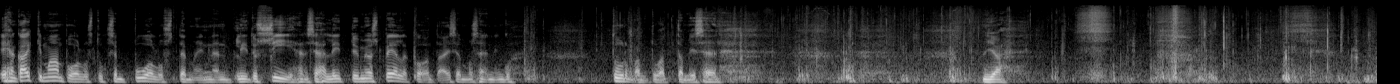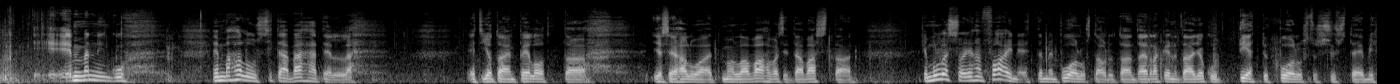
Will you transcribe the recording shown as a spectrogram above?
eihän kaikki maanpuolustuksen puolustaminen liity siihen. Sehän liittyy myös pelkoon tai semmoiseen niin turvan tuottamiseen. Ja en mä niin kuin, en mä halua sitä vähätellä, että jotain pelottaa ja se haluaa, että me ollaan vahva sitä vastaan. Ja mulle se on ihan fine, että me puolustaudutaan tai rakennetaan joku tietty puolustussysteemi.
